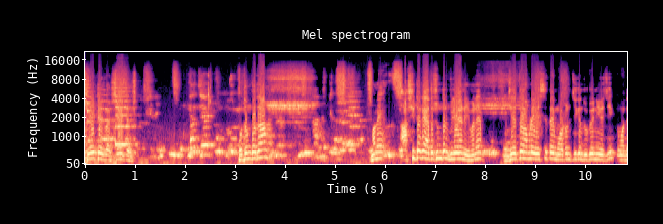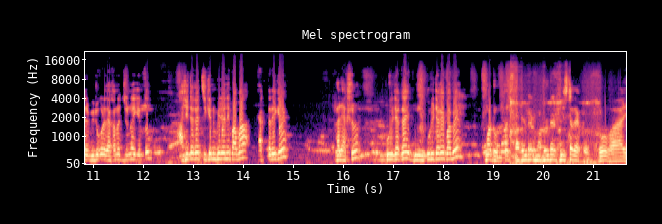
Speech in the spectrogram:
সেই টেস্ট ভাই সেই টেস্ট প্রথম কথা মানে আশি টাকা এত সুন্দর বিরিয়ানি মানে যেহেতু আমরা এসেছি তাই মটন চিকেন দুটোই নিয়েছি তোমাদের ভিডিও করে দেখানোর জন্যই কিন্তু আশি টাকায় চিকেন বিরিয়ানি পাবা এক তারিখে আর একশো কুড়ি টাকায় কুড়ি টাকায় পাবে মটন। মটনটার মটনটার পিসটা দেখো। ও ভাই।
